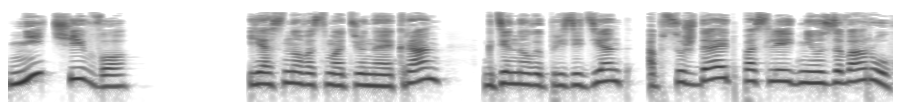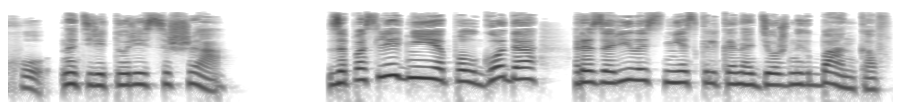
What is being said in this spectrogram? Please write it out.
Ничего. Я снова смотрю на экран, где новый президент обсуждает последнюю заваруху на территории США. За последние полгода разорилось несколько надежных банков,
